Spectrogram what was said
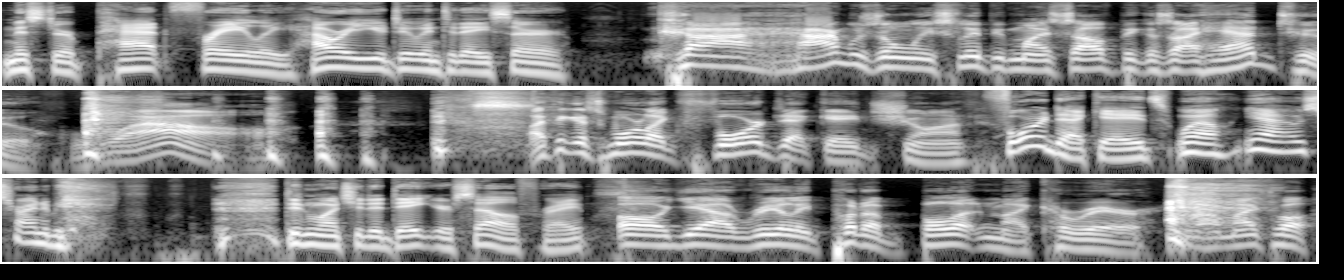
Mr. Pat Fraley. How are you doing today, sir? God, I was only sleeping myself because I had to. Wow. I think it's more like four decades, Sean. Four decades? Well, yeah, I was trying to be. Didn't want you to date yourself, right? Oh, yeah, really put a bullet in my career. You know, I might as well.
